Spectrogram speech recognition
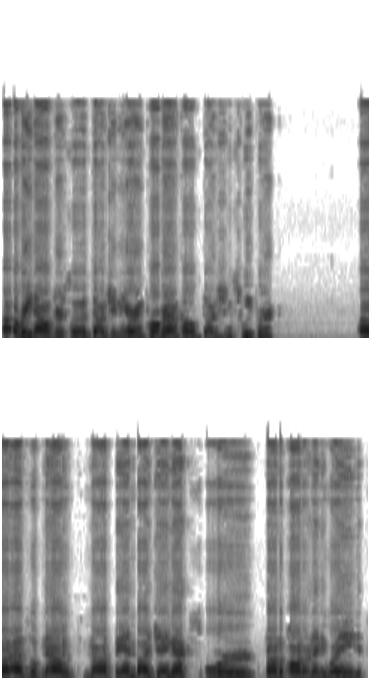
uh, right now there's a dungeoneering program called Dungeon Sweeper. Uh, as of now, it's not banned by Jagex or frowned upon in any way. It's,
